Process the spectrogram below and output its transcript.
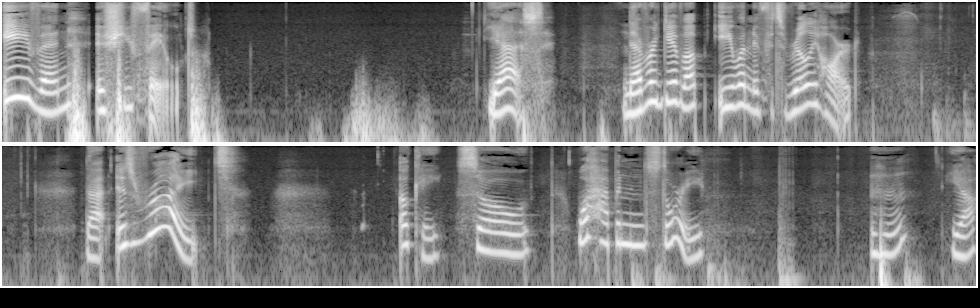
even if she failed. Yes, never give up, even if it's really hard. That is right. Okay, so what happened in the story? Mm hmm. Yeah.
